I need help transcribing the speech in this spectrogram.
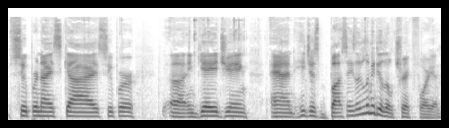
super nice guy, super uh, engaging, and he just busts. He's like, "Let me do a little trick for you,"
